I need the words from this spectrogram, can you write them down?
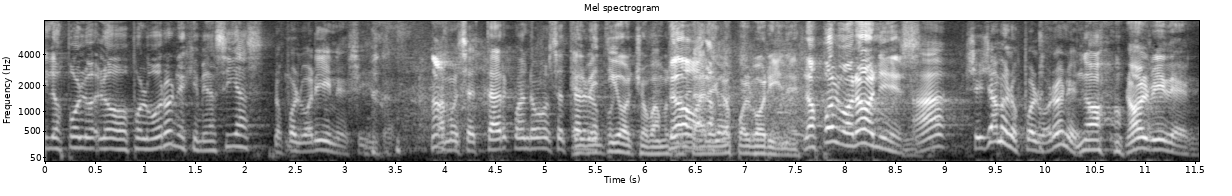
y los, polvo- los polvorones que me hacías? Los polvorines, hijo. Vamos a estar, ¿cuándo vamos a estar? El en los pol- 28 vamos No, a estar en los polvorines. ¡Los polvorones! Ah, ¿se llaman los polvorones? No. No olviden.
